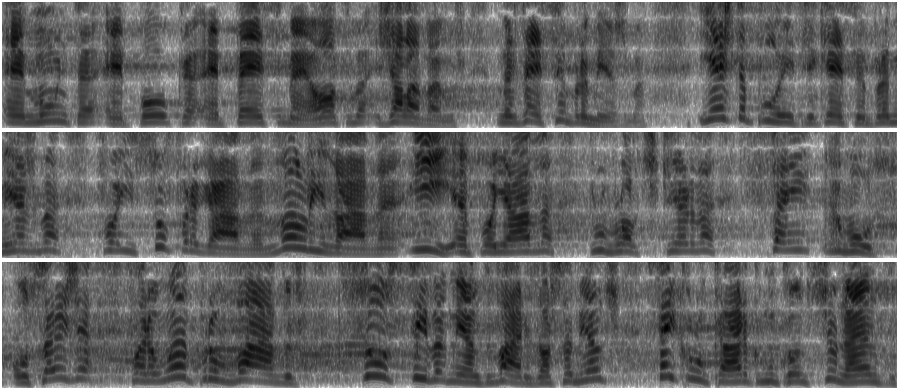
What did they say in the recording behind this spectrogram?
É muita, é pouca, é péssima, é ótima, já lá vamos. Mas é sempre a mesma. E esta política, que é sempre a mesma, foi sufragada, validada e apoiada pelo Bloco de Esquerda sem rebuço. Ou seja, foram aprovados sucessivamente vários orçamentos sem colocar como condicionante,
